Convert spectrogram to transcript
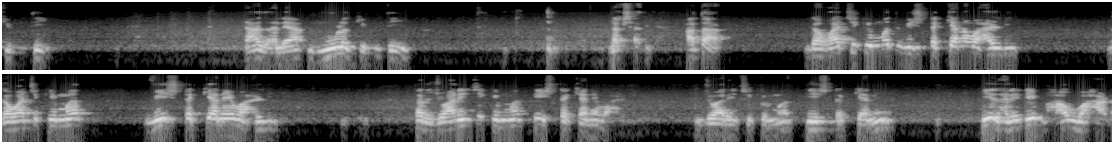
किमती. ह्या झाल्या मूळ किमती. लक्षात घ्या. आता गव्हाची किंमत वीस टक्क्यानं वाढली. गव्हाची किंमत वीस टक्क्याने वाढली. तर ज्वारीची किंमत तीस टक्क्याने वाढली. ज्वारीची किंमत तीस टक्क्याने. ही झालेली भाव वाढ.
